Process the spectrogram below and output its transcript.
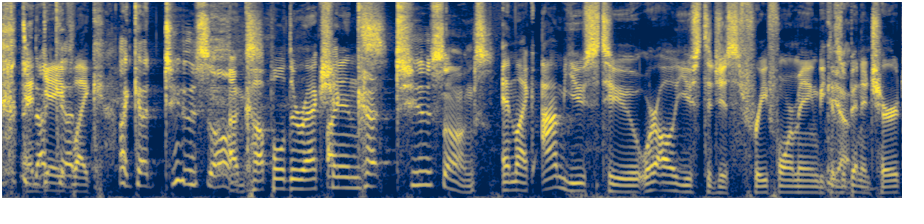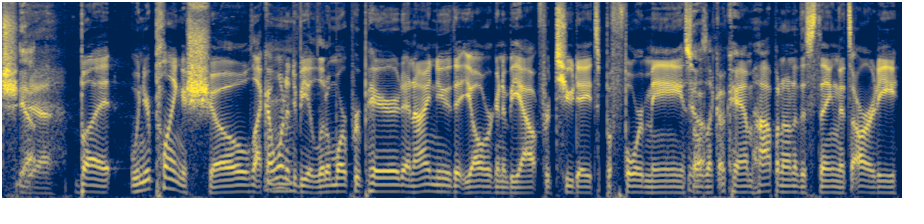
and I gave cut- like I cut two songs. a couple I directions cut two songs. and like I'm used to we're all used to just freeforming because Yeah. we've been in church Yeah. yeah, but when you're playing a show, like I Mm-hmm. wanted to be a little more prepared, and I knew that y'all were going to be out for two dates before me, so I was like, okay, I'm hopping onto this thing that's already,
